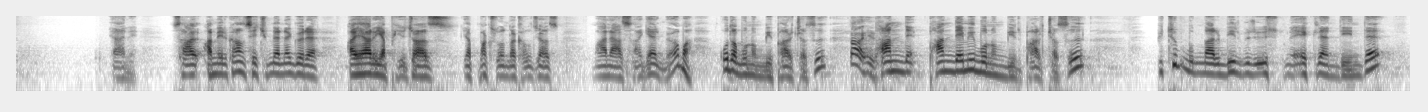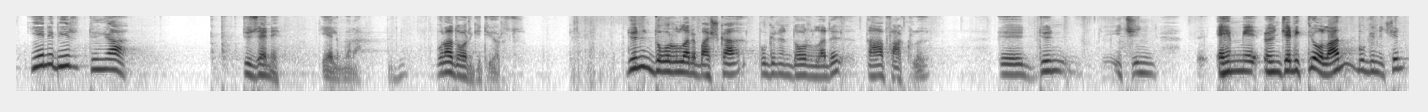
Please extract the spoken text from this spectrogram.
Yani Amerikan seçimlerine göre ayar yapacağız, yapmak zorunda kalacağız manasına gelmiyor ama o da bunun bir parçası. Dahil. Pande, pandemi bunun bir parçası. Bütün bunlar birbiri üstüne eklendiğinde yeni bir dünya düzeni diyelim buna. Buna doğru gidiyoruz. Dünün doğruları başka, bugünün doğruları daha farklı. E, dün için ehemmiyet öncelikli olan bugün için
